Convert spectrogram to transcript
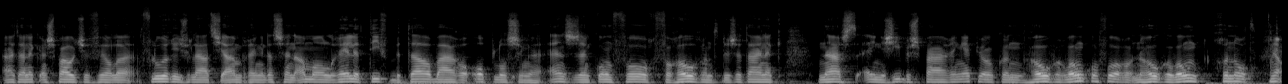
Uiteindelijk een spoutje vullen, vloerisolatie aanbrengen. Dat zijn allemaal relatief betaalbare oplossingen. En ze zijn comfortverhogend. Dus uiteindelijk naast energiebesparing heb je ook een hoger wooncomfort, een hoger woongenot. Ja.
